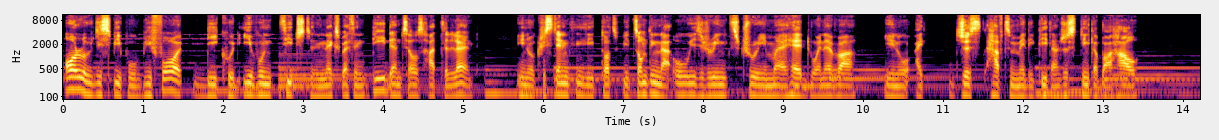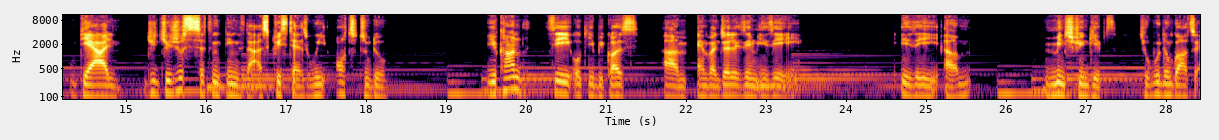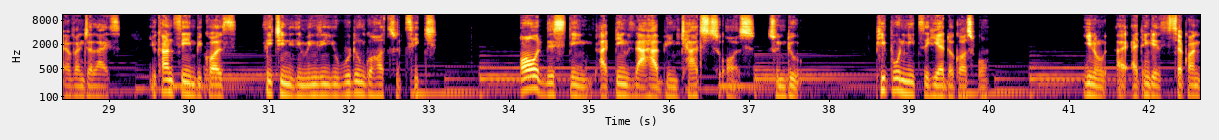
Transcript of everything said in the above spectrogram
all of these people, before they could even teach to the next person, they themselves had to learn. You know, Christianity they taught it's something that always rings true in my head whenever, you know, I just have to meditate and just think about how there are just certain things that as Christians we ought to do. You can't say, okay, because um, evangelism is a is a um, ministry gift, you wouldn't go out to evangelize you can't say because teaching is amazing, you wouldn't go out to teach. All these things are things that have been charged to us to do. People need to hear the gospel. You know, I, I think it's second,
